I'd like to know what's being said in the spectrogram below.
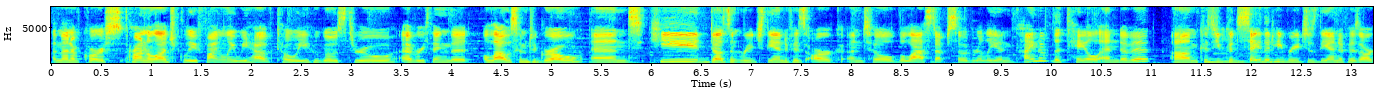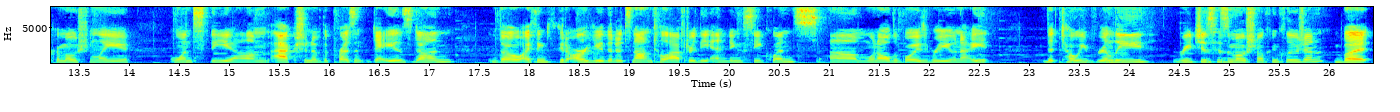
And then, of course, chronologically, finally, we have Toi who goes through everything that allows him to grow, and he doesn't reach the end of his arc until the last episode, really, and kind of the tail end of it. Because um, you could mm-hmm. say that he reaches the end of his arc emotionally once the um, action of the present day is done. Though I think you could argue mm-hmm. that it's not until after the ending sequence, um, when all the boys reunite, that Toi really mm-hmm. reaches his emotional conclusion. But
